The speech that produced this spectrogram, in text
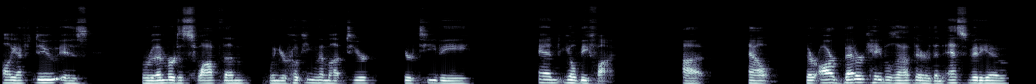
All you have to do is remember to swap them when you're hooking them up to your, your TV, and you'll be fine. Uh, now, there are better cables out there than S video,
